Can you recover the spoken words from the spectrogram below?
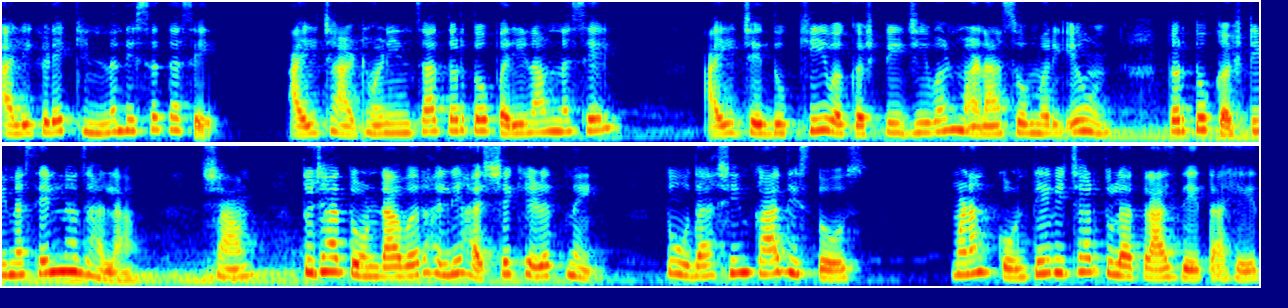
अलीकडे खिन्न दिसत असे. आईच्या आठवणींचा तर तो परिणाम नसेल. आईचे दुःखी व कष्टी जीवन मनासमोर येऊन तर तो कष्टी नसेल ना झाला. श्याम तुझ्या तोंडावर हल्ली हास्य खेळत नाही. तू उदासीन का दिसतोस? मनात कोणते विचार तुला त्रास देत आहेत?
